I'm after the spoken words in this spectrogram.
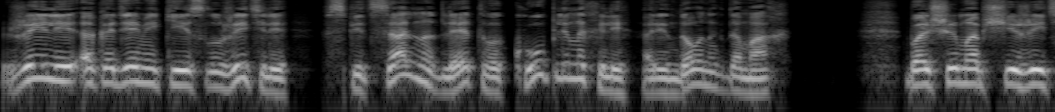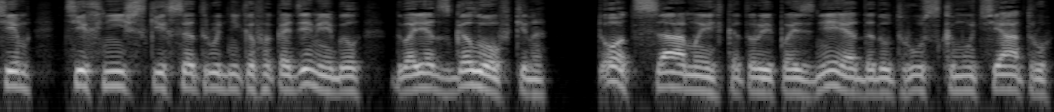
Жили академики и служители в специально для этого купленных или арендованных домах. Большим общежитием технических сотрудников Академии был дворец Головкина, тот самый, который позднее отдадут русскому театру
